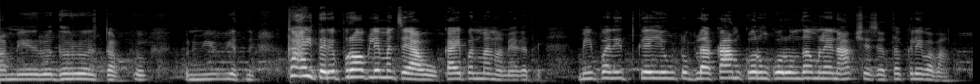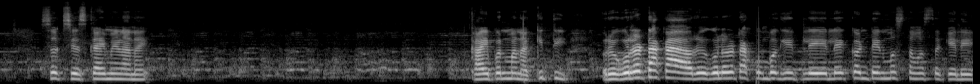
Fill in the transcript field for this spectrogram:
आम्ही दररोज टाकतो पण मी येत नाही. काहीतरी प्रॉब्लेमच आहे अहो काय पण म्हणा मी ते मी पण इतके यूट्यूबला काम करून करून दमले ना अक्षरशः थकले बाबा. सक्सेस काय मिळा नाही. काय पण म्हणा किती? रेग्युलर टाका रेग्युलर टाकून बघितले लय कंटेंट मस्त मस्त केले.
